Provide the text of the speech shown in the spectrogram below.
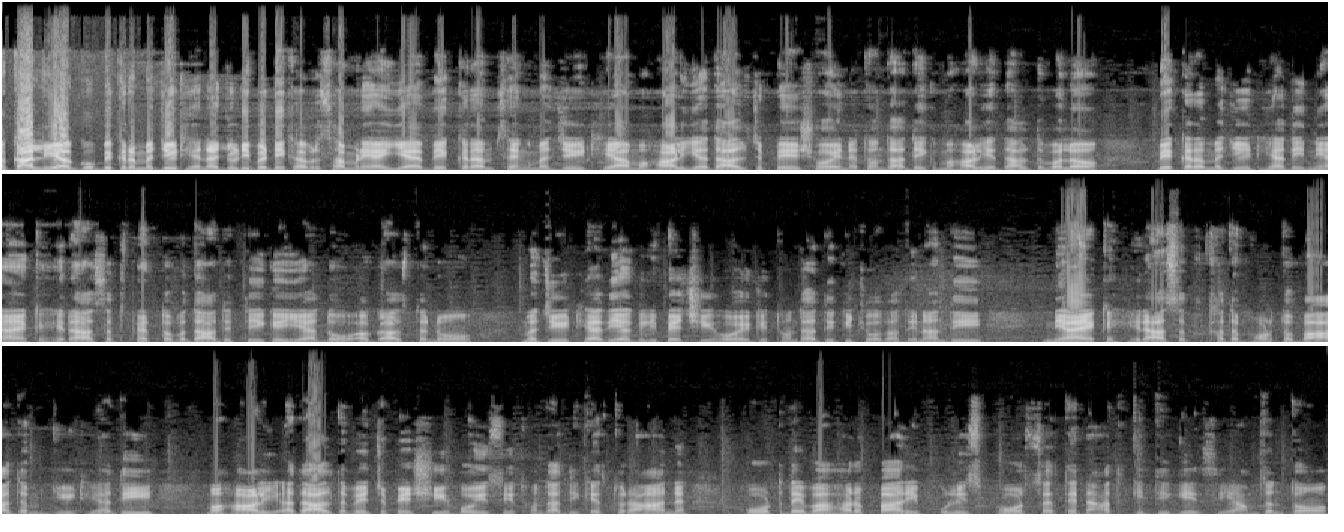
ਅਕਾਲੀ ਆਗੂ ਬਿਕਰਮ ਮਜੀਠੀਆ ਨਾਲ ਜੁੜੀ ਵੱਡੀ ਖਬਰ ਸਾਹਮਣੇ ਆਈ ਹੈ। ਬਿਕਰਮ ਸਿੰਘ ਮਜੀਠੀਆ ਮੋਹਾਲੀ ਅਦਾਲਤ 'ਚ ਪੇਸ਼ ਹੋਏ ਨੇ। ਤੁਹਾਨੂੰ ਦੱਸ ਕਿ ਮੋਹਾਲੀ ਅਦਾਲਤ ਵੱਲੋਂ ਬਿਕਰਮ ਮਜੀਠੀਆ ਦੀ ਨਿਆਇਕ ਹਿਰਾਸਤ ਫਿਰ ਤੋਂ ਵਧਾ ਦਿੱਤੀ ਗਈ ਹੈ। 2 ਅਗਸਤ ਨੂੰ ਮਜੀਠੀਆ ਦੀ ਅਗਲੀ ਪੇਸ਼ੀ ਹੋਏਗੀ ਤੁਹਾਨੂੰ ਦੱਸ 14 ਦਿਨਾਂ ਦੀ। ਨਿਆਇਕ ਹਿਰਾਸਤ ਖਤਮ ਹੋਣ ਤੋਂ ਬਾਅਦ ਮਜੀਠੀਆ ਦੀ ਮੋਹਾਲੀ ਅਦਾਲਤ ਵਿੱਚ ਪੇਸ਼ੀ ਹੋਈ ਸੀ। ਤੁਹਾਨੂੰ ਦੱਸ ਦਈਏ ਦੌਰਾਨ ਕੋਰਟ ਦੇ ਬਾਹਰ ਭਾਰੀ ਪੁਲਿਸ ਫੋਰਸ ਤੈਨਾਤ ਕੀਤੀ ਗਈ ਸੀ। ਆਮਦਨ ਤੋਂ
